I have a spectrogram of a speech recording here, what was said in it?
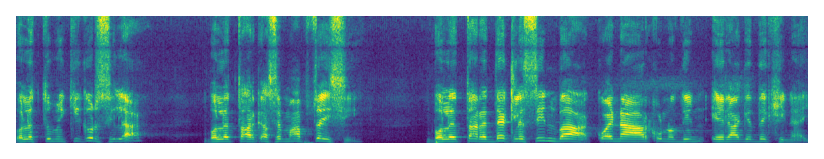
বলে, তুমি কি করছিলা? বলে, তার কাছে মাপ চাইছি। বলে, তারে দেখলে চিনবা? কয়, না, আর কোনো দিন এর আগে দেখি নাই।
